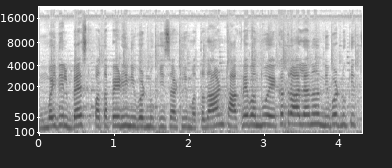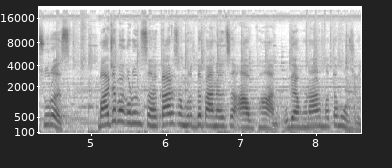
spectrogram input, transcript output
मुंबईतील बेस्ट पतपेढी निवडणुकीसाठी मतदान. ठाकरे बंधू एकत्र आल्यानं निवडणुकीत चुरस. भाजपाकडून सहकार समृद्ध पॅनलचं आव्हान. उद्या होणार मतमोजणी.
